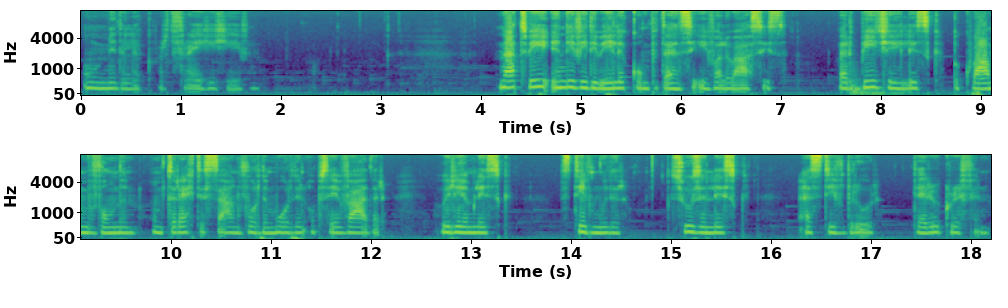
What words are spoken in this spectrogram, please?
onmiddellijk werd vrijgegeven. Na twee individuele competentie-evaluaties werd B.J. Lisk bekwaam bevonden om terecht te staan voor de moorden op zijn vader, William Lisk, stiefmoeder, Susan Lisk en stiefbroer, Derek Griffin.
